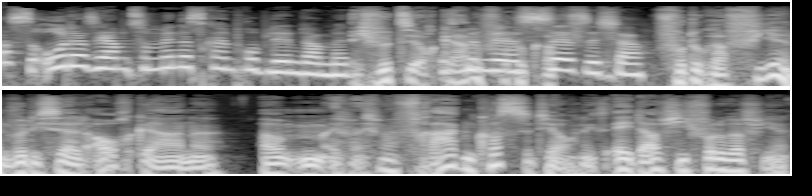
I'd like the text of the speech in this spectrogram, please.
das oder sie haben zumindest kein Problem damit. ich würde sie auch Ich gerne bin mir fotograf- sehr sicher. fotografieren, würde ich sie halt auch gerne. Aber manchmal fragen kostet ja auch nichts. Ey, darf ich dich fotografieren?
